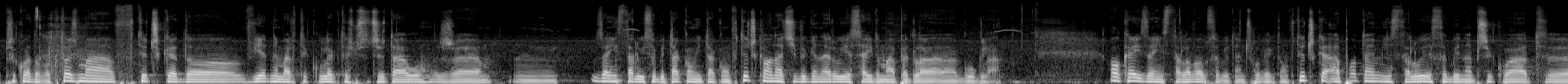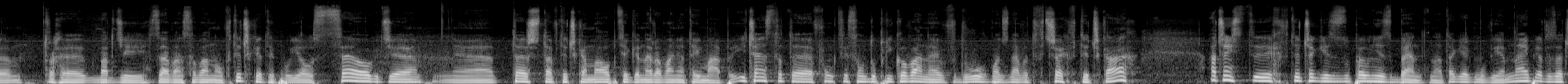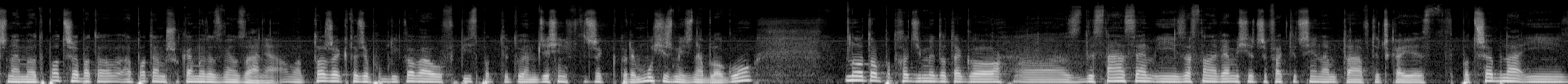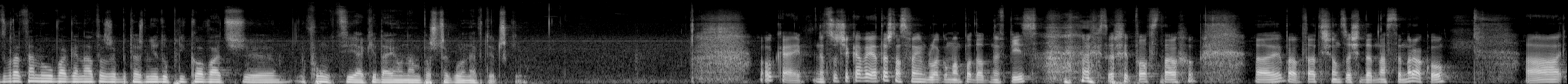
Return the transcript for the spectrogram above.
Przykładowo, ktoś ma wtyczkę do, w jednym artykule ktoś przeczytał, że mm, zainstaluj sobie taką i taką wtyczkę, ona ci wygeneruje sitemapę dla Google'a. OK, zainstalował sobie ten człowiek tą wtyczkę, a potem instaluje sobie na przykład e, trochę bardziej zaawansowaną wtyczkę typu Yoast SEO, gdzie e, też ta wtyczka ma opcję generowania tej mapy. I często te funkcje są duplikowane w dwóch bądź nawet w trzech wtyczkach, a część z tych wtyczek jest zupełnie zbędna. Tak jak mówiłem, najpierw zaczynamy od potrzeb, a, to, a potem szukamy rozwiązania. To, że ktoś opublikował wpis pod tytułem 10 wtyczek, które musisz mieć na blogu, no to podchodzimy do tego e, z dystansem i zastanawiamy się, czy faktycznie nam ta wtyczka jest potrzebna i zwracamy uwagę na to, żeby też nie duplikować e, funkcji, jakie dają nam poszczególne wtyczki. Okej, okay. no co ciekawe, ja też na swoim blogu mam podobny wpis, który powstał e, chyba w 2017 roku.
